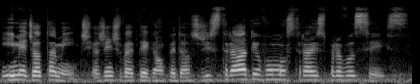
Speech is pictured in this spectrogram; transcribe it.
imediatamente. A gente vai pegar um pedaço de estrada e eu vou mostrar isso para vocês.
